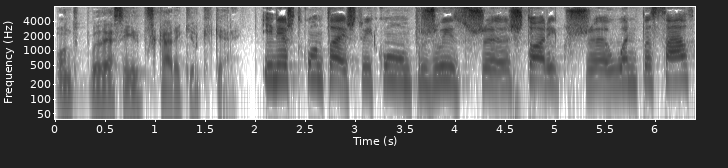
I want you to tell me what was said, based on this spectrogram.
onde pudessem ir buscar aquilo que querem. E neste contexto e com prejuízos eh, históricos o ano passado,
